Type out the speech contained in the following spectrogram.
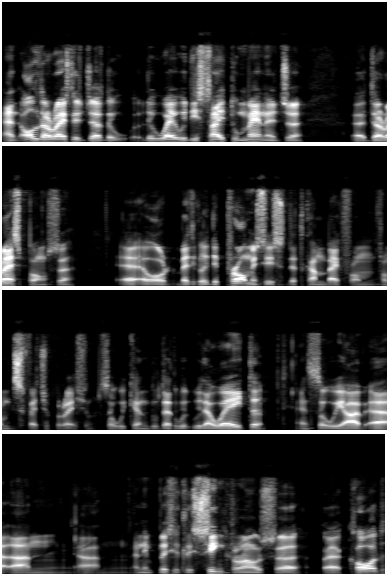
And all the rest is just the, the way we decide to manage the response uh, or basically the promises that come back from, from this fetch operation. So we can do that with, with await, and so we have uh, um, um, an implicitly synchronous uh, uh, code.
